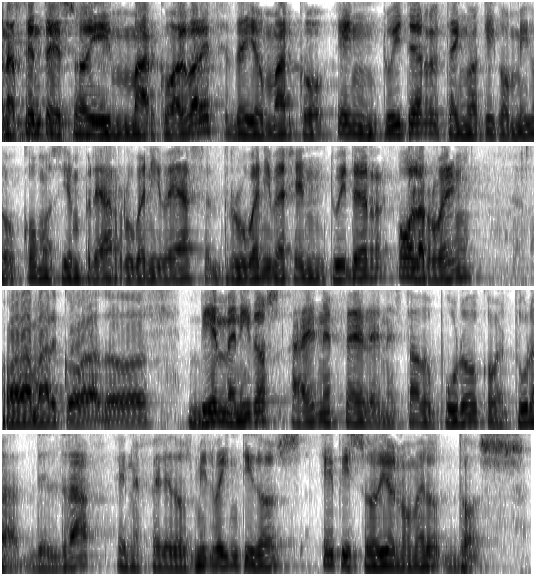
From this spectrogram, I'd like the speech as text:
Buenas gente, soy Marco Álvarez, de John Marco en Twitter. Tengo aquí conmigo, como siempre, a Rubén Ibeas, Rubén Ibeje en Twitter. Hola Rubén. Hola Marco, hola a todos. Bienvenidos a NFL en estado puro, cobertura del draft NFL 2022, episodio número 2.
